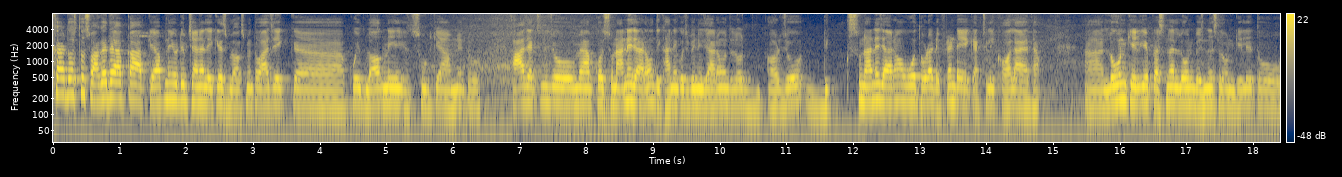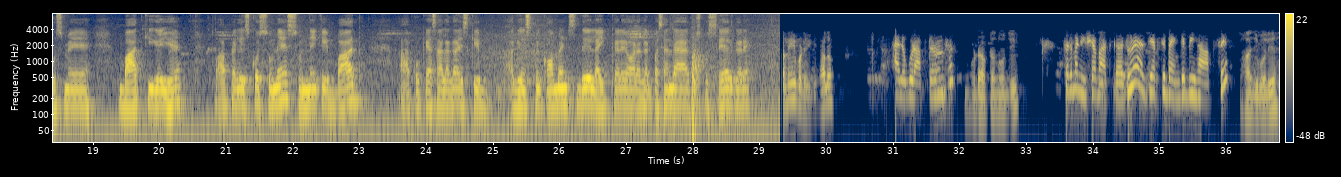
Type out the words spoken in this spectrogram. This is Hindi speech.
नमस्कार दोस्तों स्वागत है आपका आपके अपने यूट्यूब चैनल ए के एस ब्लॉग्स में। तो आज एक आ, कोई ब्लॉग नहीं शूट किया हमने तो आज एक्चुअली जो मैं आपको सुनाने जा रहा हूँ दिखाने कुछ भी नहीं जा रहा हूँ तो और जो सुनाने जा रहा हूँ वो थोड़ा डिफरेंट है। एक एक्चुअली कॉल आया था आ, लोन के लिए पर्सनल लोन बिज़नेस लोन के लिए तो उसमें बात की गई है। तो आप पहले इसको सुने सुनने के बाद आपको कैसा लगा इसके अगेंस्ट में कमेंट्स दे लाइक करें और अगर पसंद आया तो उसको शेयर करें। पड़ेगी। Hello hello good afternoon sir good afternoon जी। सर मैं निशा बात कर रही हूँ H D F C bank के बिहाफ से। हाँ जी बोलिए।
